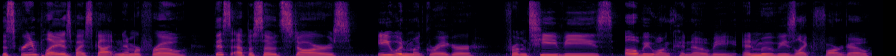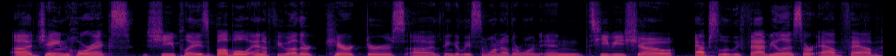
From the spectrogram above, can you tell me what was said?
The screenplay is by Scott Nimerfro. This episode stars Ewan McGregor from TV's Obi Wan Kenobi and movies like Fargo. Uh, Jane Horrocks, she plays Bubble and a few other characters, uh, I think at least one other one, in TV show Absolutely Fabulous or Ab Fab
